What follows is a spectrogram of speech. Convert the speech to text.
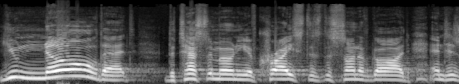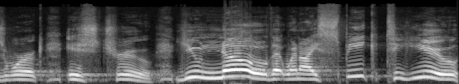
You know that the testimony of Christ as the Son of God and his work is true. You know that when I speak to you,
